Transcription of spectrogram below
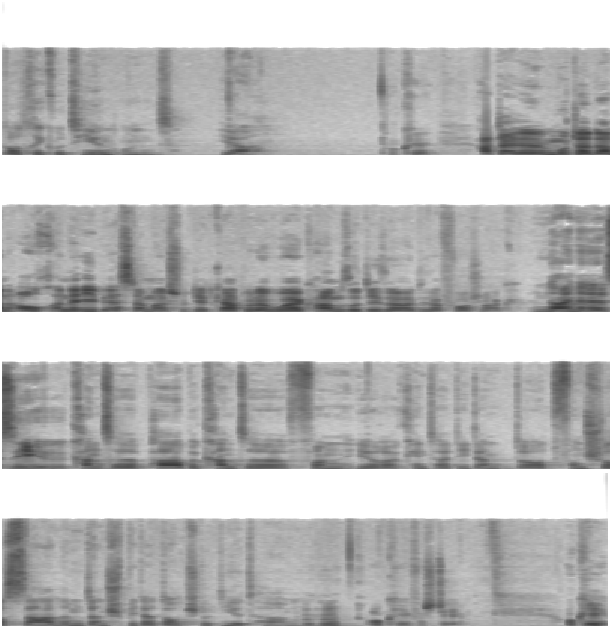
dort rekrutieren und ja. Okay. Hat deine Mutter dann auch an der EBS da mal studiert gehabt oder woher kam so dieser, dieser Vorschlag? Nein, äh, sie kannte ein paar Bekannte von ihrer Kindheit, die dann dort von Schloss Salem dann später dort studiert haben. Mhm. Okay, verstehe. Okay,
